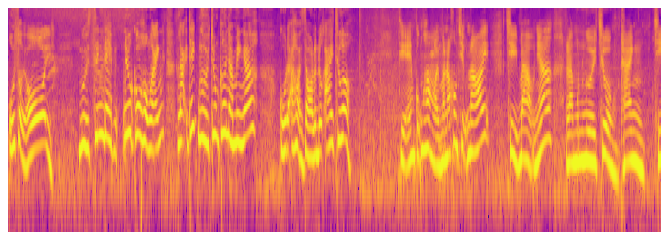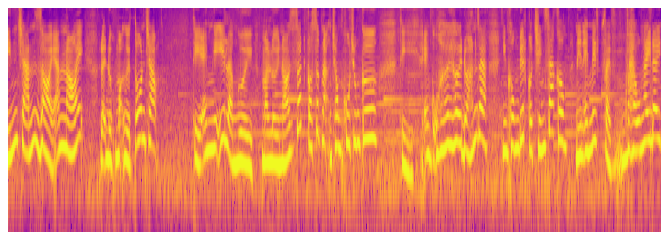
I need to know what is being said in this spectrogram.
Úi rồi ôi Người xinh đẹp như cô Hồng Ánh lại thích người chung cư nhà mình á. Cô đã hỏi dò là được ai chưa? Thì em cũng hỏi mà nó không chịu nói. Chỉ bảo nhá là một người trưởng thành Chín chắn, giỏi ăn nói Lại được mọi người tôn trọng. Thì em nghĩ là người mà lời nói rất có sức nặng trong khu chung cư. Thì em cũng hơi hơi đoán ra nhưng không biết có chính xác không nên em mới phải vào ngay đây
